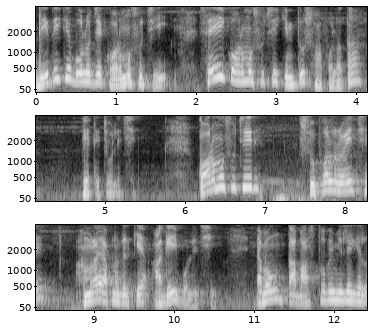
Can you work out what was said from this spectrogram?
দিদিকে বলো যে কর্মসূচি, সেই কর্মসূচি কিন্তু সফলতা পেতে চলেছে। কর্মসূচির সুফল রয়েছে, আমরাই আপনাদেরকে আগেই বলেছি এবং তা বাস্তবে মিলে গেল।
